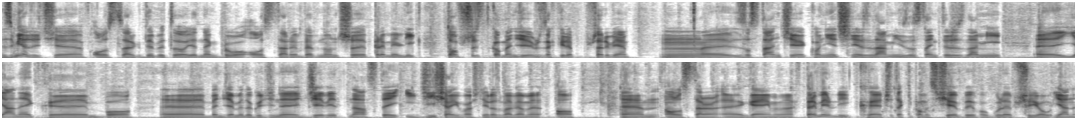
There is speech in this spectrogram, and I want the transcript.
zmierzyć się w All-Star, gdyby to jednak było All-Star wewnątrz e, Premier League. To wszystko będzie już za chwilę po przerwie. Mm, e, zostańcie koniecznie z nami, zostań też z nami e, Janek, e, bo e, będziemy do godziny 19 i dzisiaj właśnie rozmawiamy o All-Star e, Game w Premier League. E, Czy taki pomysł się by w ogóle przyjął Jan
